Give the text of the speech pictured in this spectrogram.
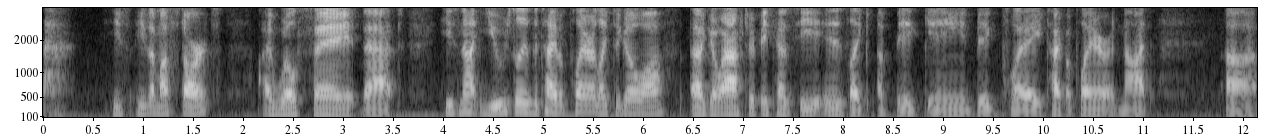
he's he's a must start. I will say that he's not usually the type of player I like to go off uh, go after because he is like a big gain, big play type of player, and not uh,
